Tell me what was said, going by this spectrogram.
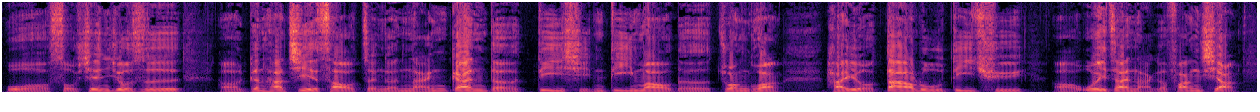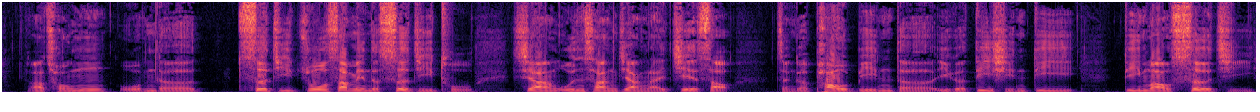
我首先就是啊、跟他介绍整个南竿的地形地貌的状况，还有大陆地区啊、位在哪个方向啊？从我们的射击桌上面的射击图，向温上将来介绍整个炮兵的一个地形地地貌涉及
